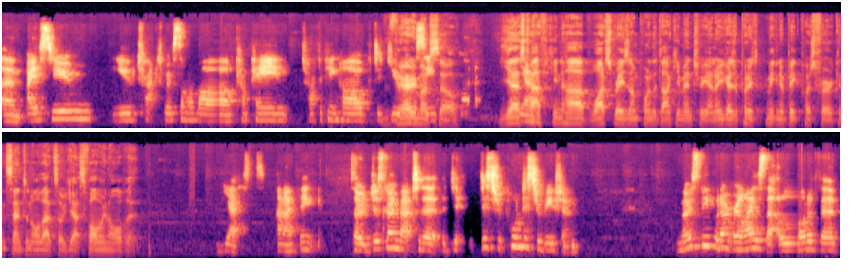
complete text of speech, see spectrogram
Um, I assume you tracked with some of our campaign trafficking hub. Did you very much so? Yes, yeah. Trafficking Hub, watched Raised on Porn, the documentary. I know you guys are putting, making a big push for consent and all that. So, yes, following all of it. Yes. And I think, so just going back to the, the di- distri- porn distribution, most people don't realize that a lot of the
